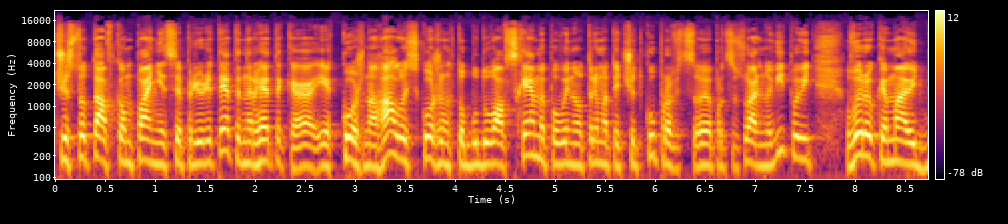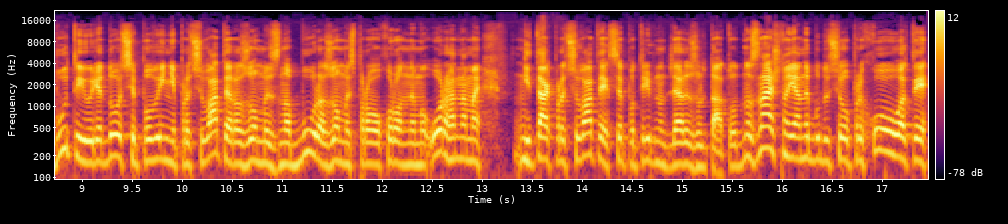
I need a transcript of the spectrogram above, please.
Чистота в компанії це пріоритет. Енергетика, як кожна галузь, кожен, хто будував схеми, повинен отримати чітку процесуальну відповідь. Вироки мають бути, і урядовці повинні працювати разом із НАБУ, разом із правоохоронними органами і так працювати, як це потрібно для результату. Однозначно, я не буду цього приховувати.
